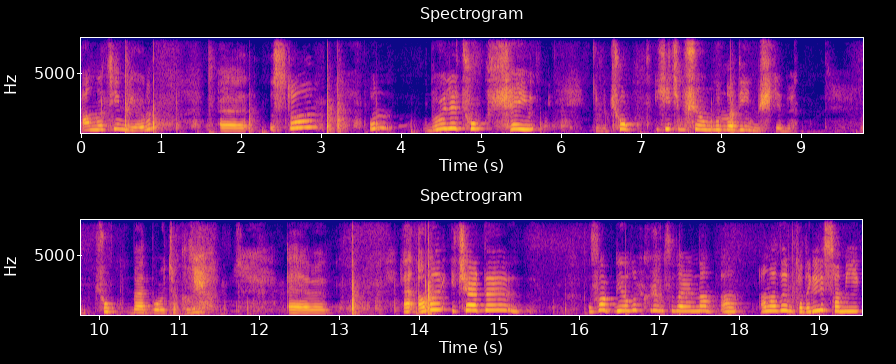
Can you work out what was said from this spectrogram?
anlatayım diyorum. Ee, Stone onun böyle çok şey gibi çok hiçbir şey umurunda değilmiş gibi. Çok bad boy takılıyor. Ee, ama içeride ufak diyalog kırıntılarından an, anladığım kadarıyla Sami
